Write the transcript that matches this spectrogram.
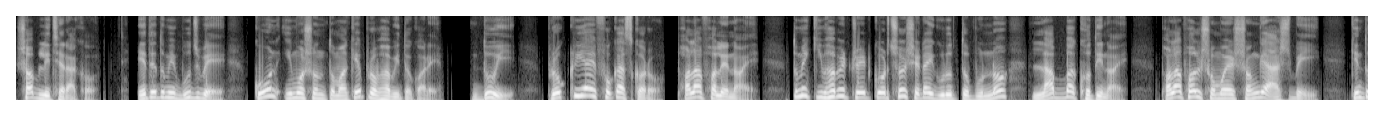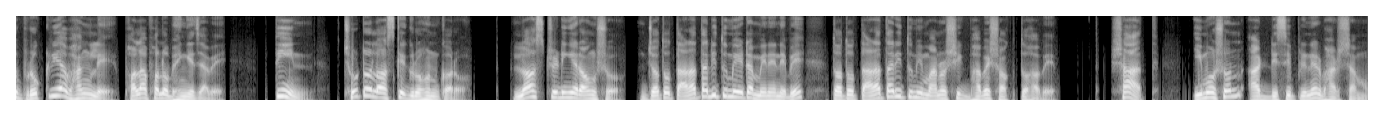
সব লিখে রাখো। এতে তুমি বুঝবে কোন ইমোশন তোমাকে প্রভাবিত করে। দুই প্রক্রিয়ায় ফোকাস করো, ফলাফলে নয়। তুমি কীভাবে ট্রেড করছ সেটাই গুরুত্বপূর্ণ, লাভ বা ক্ষতি নয়। ফলাফল সময়ের সঙ্গে আসবেই, কিন্তু প্রক্রিয়া ভাঙলে ফলাফলও ভেঙে যাবে। তিন, ছোট লসকে গ্রহণ করো। লস ট্রেডিংয়ের অংশ, যত তাড়াতাড়ি তুমি এটা মেনে নেবে, তত তাড়াতাড়ি তুমি মানসিকভাবে শক্ত হবে। সাত, ইমোশন আর ডিসিপ্লিনের ভারসাম্য।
